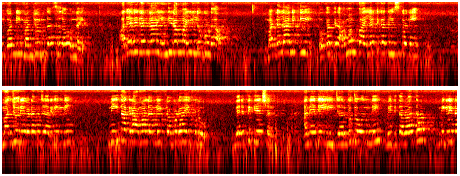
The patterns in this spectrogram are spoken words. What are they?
ఇంకొన్ని మంజూరు దశలో ఉన్నాయి. అదేవిధంగా ఇందిరమ్మ ఇల్లు కూడా మండలానికి ఒక గ్రామం పైలట్గా తీసుకొని మంజూరు ఇవ్వడం జరిగింది. మిగతా గ్రామాలన్నింటిలో కూడా ఇప్పుడు వెరిఫికేషన్ అనేది జరుగుతూ ఉంది. వీటి తర్వాత మిగిలిన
